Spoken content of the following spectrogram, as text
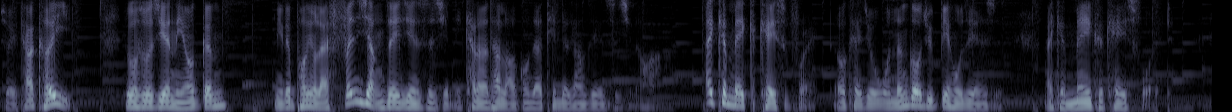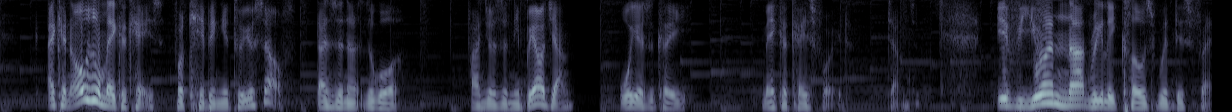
所以他可以，如果说今天你要跟你的朋友来分享这一件事情，你看到她老公在听得上这件事情的话，I can make a case for it. OK，就我能够去辩护这件事，I can make a case for it. I can also make a case for keeping it to yourself. 但是呢，如果反正就是你不要讲，我也是可以 make a case for it 这样子。 if you are not really close with this friend，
